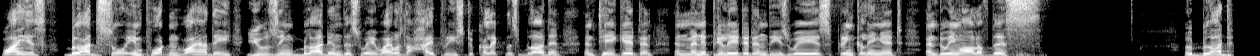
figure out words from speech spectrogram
Why is blood so important? Why are they using blood in this way? Why was the high priest to collect this blood and, and take it and, and manipulate it in these ways, sprinkling it and doing all of this? Well, blood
